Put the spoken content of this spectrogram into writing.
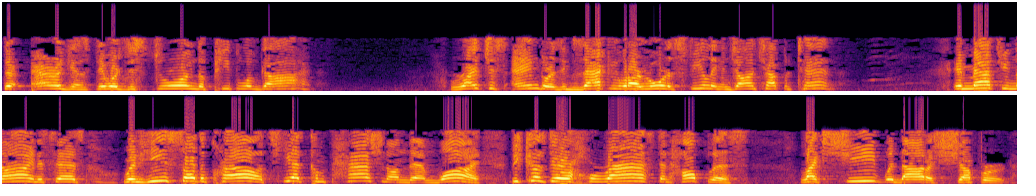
their arrogance, they were destroying the people of God. Righteous anger is exactly what our Lord is feeling in John chapter 10. In Matthew 9, it says, when he saw the crowds, he had compassion on them. Why? Because they were harassed and helpless, like sheep without a shepherd.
